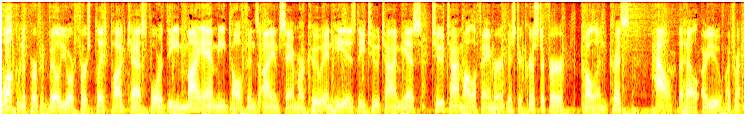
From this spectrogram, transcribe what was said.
Welcome to Perfectville, your first place podcast for the Miami Dolphins. I am Sam Marcoux, and he is the two time, yes, two time Hall of Famer, Mr. Christopher Cullen. Chris, how the hell are you, my friend?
